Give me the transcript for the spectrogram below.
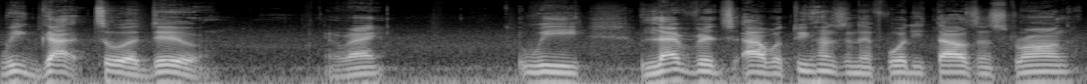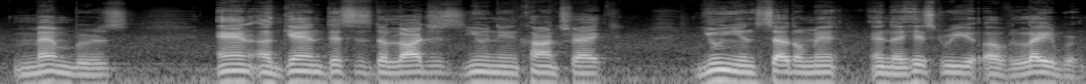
we got to a deal. All right, we leverage our 340,000 strong members and again, this is the largest union contract, union settlement in the history of labor.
